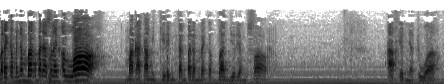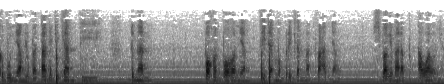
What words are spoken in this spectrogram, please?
Mereka menyembah kepada selain Allah. Maka kami kirimkan pada mereka banjir yang besar. Akhirnya dua kebun yang lebat tadi diganti dengan pohon-pohon yang tidak memberikan manfaat yang sebagaimana awalnya.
